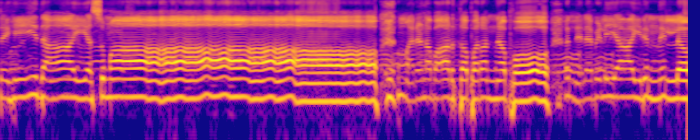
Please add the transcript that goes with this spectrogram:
ഷഹീദായി അസ്മാ മരണവാർത്ത പറഞ്ഞപ്പോ നിലവിളിയായിരുന്നില്ലോ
